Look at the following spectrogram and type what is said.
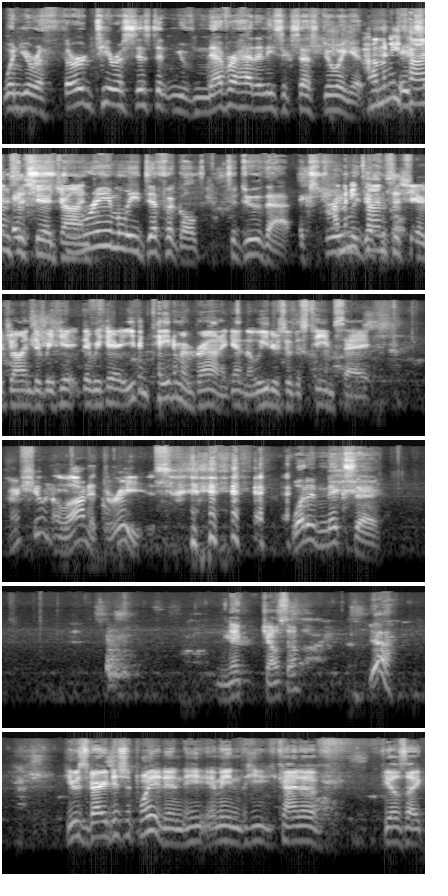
when you're a third tier assistant and you've never had any success doing it. How many It's times this year, John? Extremely difficult to do that. Extremely How many times difficult. this year, John, did we hear? Did we hear even Tatum and Brown again, the leaders of this team, say they're shooting a lot of threes? What did Nick say? Nick Gelso? Yeah. He was very disappointed, and he, I mean, he kind of feels like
